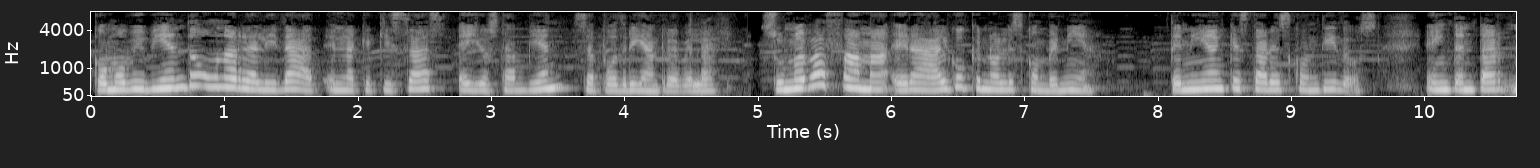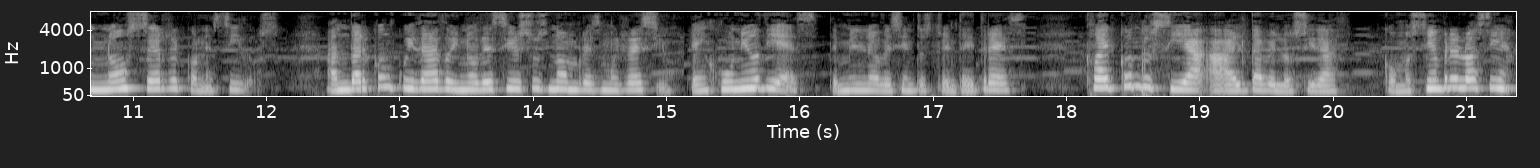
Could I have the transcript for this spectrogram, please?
como viviendo una realidad en la que quizás ellos también se podrían revelar. Su nueva fama era algo que no les convenía. Tenían que estar escondidos e intentar no ser reconocidos, andar con cuidado y no decir sus nombres muy recio. En junio 10 de 1933, Clyde conducía a alta velocidad como siempre lo hacía,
